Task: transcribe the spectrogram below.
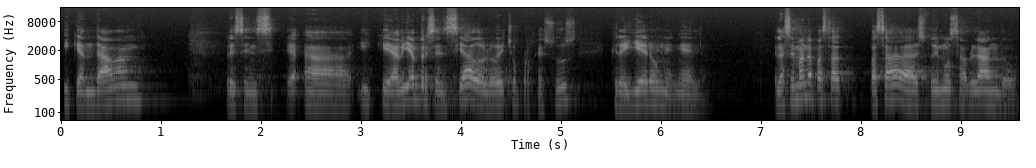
y que andaban y que habían presenciado lo hecho por Jesús, creyeron en él. En la semana pasada estuvimos hablando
